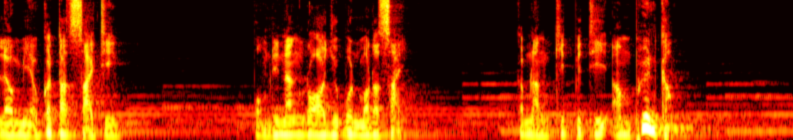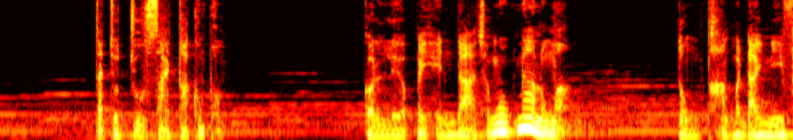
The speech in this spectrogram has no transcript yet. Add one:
แล้วเหมียวก็ตัดสายทิ้ง ผมได้นั่งรออยู่บนมอเตอร์ไซค์กำลังคิดวิธีอำเพื่อนกลับ แต่จู่ๆสายตาของผม ก็เหลือไปเห็นดาชะโงกหน้าลงมา ตรงทางบันไดหนีไฟ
